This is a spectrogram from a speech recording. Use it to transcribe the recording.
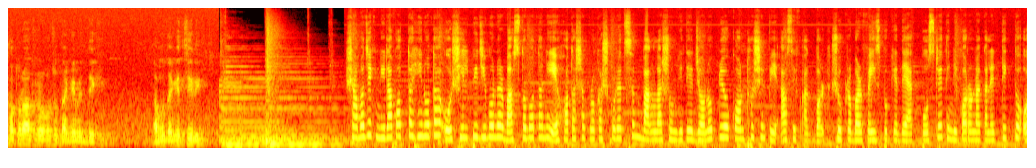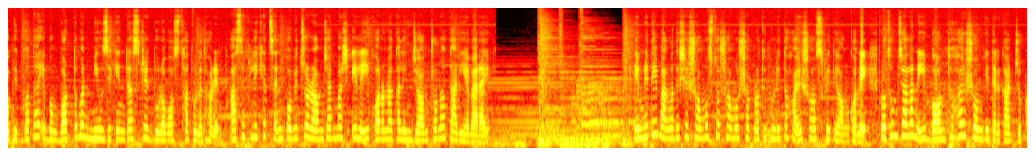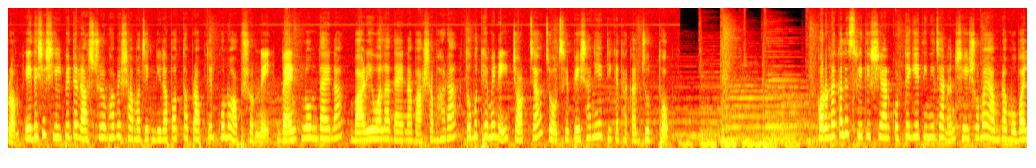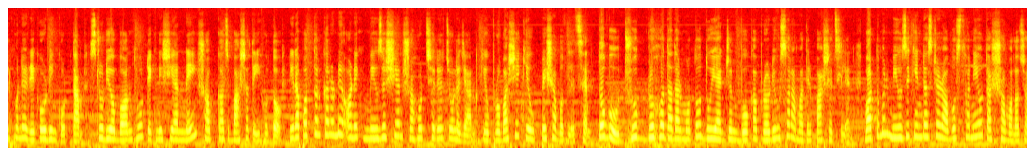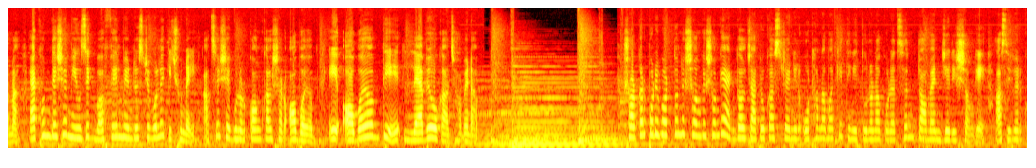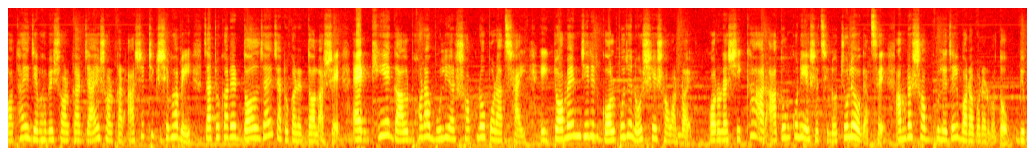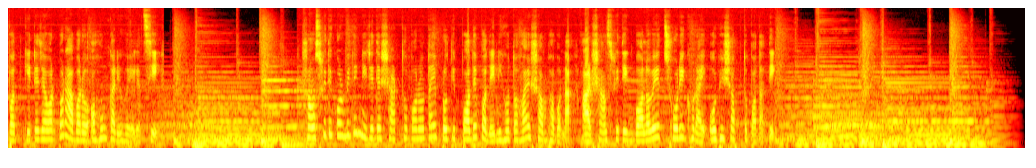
সতেরো বছর তাকে আমি দেখি এবং তাকে চিনি। সামাজিক নিরাপত্তাহীনতা ও শিল্পী জীবনের বাস্তবতা নিয়ে হতাশা প্রকাশ করেছেন বাংলা সঙ্গীতের জনপ্রিয় কণ্ঠশিল্পী আসিফ আকবর। শুক্রবার ফেসবুকে দেয়া এক পোস্টে তিনি করোনাকালের তিক্ত অভিজ্ঞতা এবং বর্তমান মিউজিক ইন্ডাস্ট্রির দুরবস্থা তুলে ধরেন। আসিফ লিখেছেন, পবিত্র রমজান মাস এলেই করোনাকালীন যন্ত্রণা তাড়িয়ে বেড়ায়। এমনিতেই বাংলাদেশের সমস্ত সমস্যা প্রতিফলিত হয় সংস্কৃতি অঙ্গনে। প্রথম চালানেই বন্ধ হয় সঙ্গীতের কার্যক্রম। এই দেশে শিল্পীদের রাষ্ট্রীয়ভাবে সামাজিক নিরাপত্তা প্রাপ্তির কোনো অপশন নেই। ব্যাংক লোন দেয় না, বাড়িওয়ালা দেয় না বাসা ভাড়া, তবু থেমে নেই চর্চা, চলছে পেশা নিয়ে টিকে থাকার যুদ্ধ। করোনাকালে স্মৃতি শেয়ার করতে গিয়ে তিনি জানান, সেই সময় আমরা মোবাইল ফোনে রেকর্ডিং করতাম। স্টুডিও বন্ধ, টেকনিশিয়ান নেই, সব কাজ বাসাতেই হতো। নিরাপত্তার কারণে অনেক মিউজিশিয়ান শহর ছেড়ে চলে যান। কেউ প্রবাসী, কেউ পেশা বদলেছেন। তবু ধ্রুব গ্রহ দাদার মতো দুই একজন বোকা প্রডিউসার আমাদের পাশে ছিলেন। বর্তমান মিউজিক ইন্ডাস্ট্রির অবস্থা নিয়েও তার সমালোচনা। এখন দেশে মিউজিক বা ফিল্ম ইন্ডাস্ট্রি বলে কিছু নেই। আছে সেগুলোর কঙ্কালসার অবয়ব। এই অবয়ব দিয়ে ল্যাবেও কাজ হবে না। সরকার পরিবর্তনের সঙ্গে সঙ্গে একদল চাটুকার শ্রেণির ওঠানামাকে তিনি তুলনা করেছেন টম অ্যান্ড জেরির সঙ্গে। আসিফের কথায় যেভাবে সরকার যায়, সরকার আসে, ঠিক সেভাবেই চাটুকারের দল যায়, চাটুকারের দল আসে। একঘেয়ে গাল ভরা বুলি আর স্বপ্ন পোড়া ছাই। এই টম অ্যান্ড জেরির গল্প যেন শেষ হওয়ার নয়। করোনা শিক্ষা আর আতঙ্ক নিয়ে এসেছিল, চলেও গেছে। আমরা সব ভুলে যাই বরাবরের মতো। বিপদ কেটে যাওয়ার পর আবারও অহংকারী হয়ে গেছি। সংস্কৃতি কর্মীদের নিজেদের স্বার্থপরতায় প্রতি পদে পদে নিহত হয় সম্ভাবনা। আর সাংস্কৃতিক বলয়ে ছড়ি ঘোরায় অভিশপ্ত পদাতিক।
